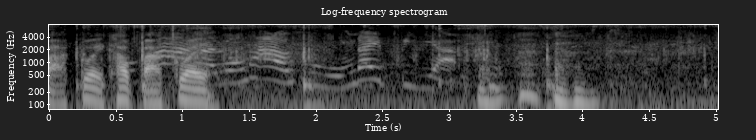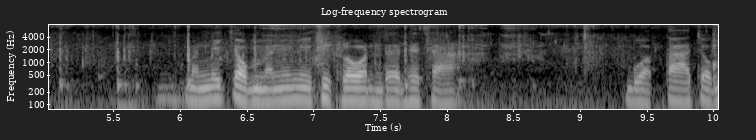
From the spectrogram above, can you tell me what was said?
ป่ากล้วย เข้าป่ากล้วย รองเท้าสูงได้เปรียบมันไม่จมมันไม่มีขี้โคลนเดินช้าๆบวบตาจม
